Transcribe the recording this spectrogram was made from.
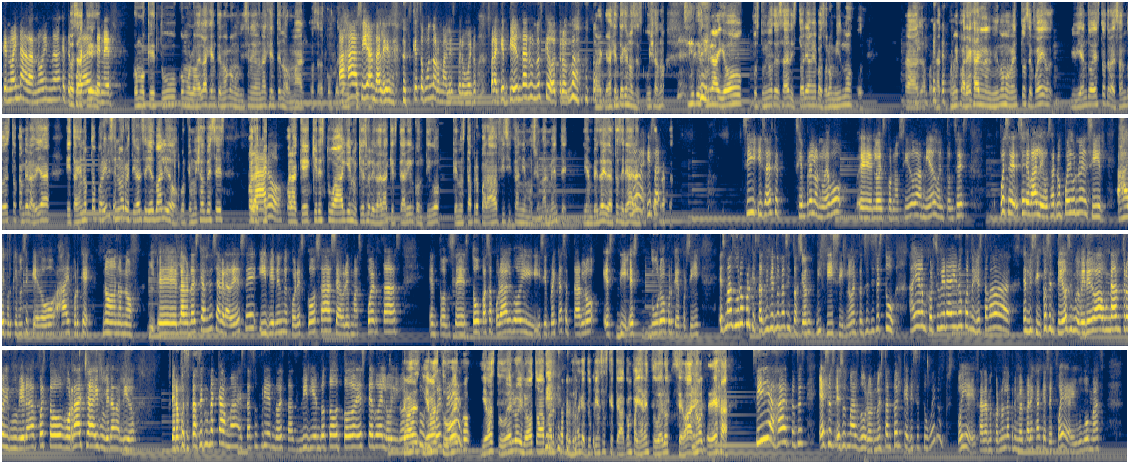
que no hay nada, no hay nada que te pueda detener como que tú, como lo ve la gente, ¿no? Como dicen, una gente normal, o sea, completamente. Ajá, sí, ándale, es que somos normales, pero bueno, para que entiendan unos que otros, ¿no? Para que haya gente que nos escucha, ¿no? Sí, mira, yo, pues tú no te sabes la historia, a mí me pasó lo mismo. mi pareja en el mismo momento se fue viviendo esto, atravesando esto, cambia la vida y también opta por irse, ¿no? Retirarse y es válido, porque muchas veces, ¿para, claro. qué, ¿para qué quieres tú a alguien o quieres obligar a que esté alguien contigo que no está preparada física ni emocionalmente. Y en vez de ayudarte sería adelante. sí, y sabes que siempre lo nuevo, eh, lo desconocido da miedo, entonces, pues se, vale, o sea, no puede uno decir, ay, ¿por qué no se quedó? Ay, ¿por qué? No, no, no. Eh, la verdad es que a veces se agradece y vienen mejores cosas, se abren más puertas, entonces todo pasa por algo y, siempre hay que aceptarlo. Es, es duro porque por sí es más duro porque estás viviendo una situación difícil, ¿no? Entonces dices tú, ay, a lo mejor se hubiera ido cuando yo estaba en mis cinco sentidos y me hubiera ido a un antro y me hubiera puesto borracha y me hubiera valido. Pero pues estás en una cama, estás sufriendo, estás viviendo todo, todo este duelo y luego llevas, llevas tu duelo, llevas tu duelo y luego toda parte de la persona que tú piensas que te va a acompañar en tu duelo se va, ¿no? Te deja. Sí, ajá, entonces eso es, eso es más duro, no es tanto el que dices tú, bueno, pues oye, a lo mejor no es la primera pareja que se fue, hubo más,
